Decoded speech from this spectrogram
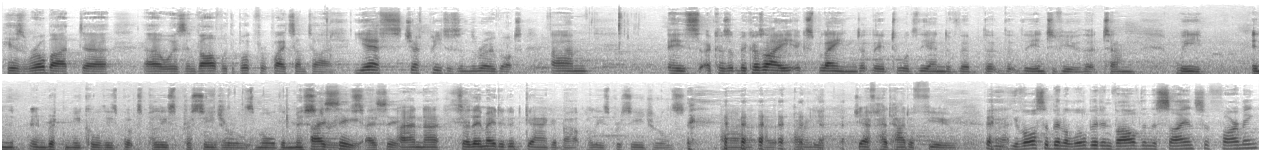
his robot uh, uh, was involved with the book for quite some time. Yes, Geoff Peterson, the robot, um, is because because I explained at the, towards the end of the the, the, the interview that um, we. In, the, in Britain, we call these books police procedurals more than mysteries. I see, I see. And uh, so they made a good gag about police procedurals. Uh, uh, apparently, Geoff had had a few. You've also been a little bit involved in the science of farming.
